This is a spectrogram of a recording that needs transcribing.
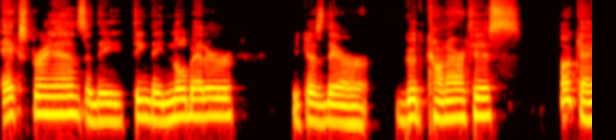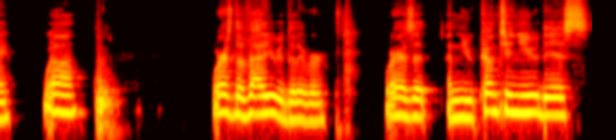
experience and they think they know better because they're good con artists. Okay, well, Where's the value you deliver? Where is it? And you continue this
